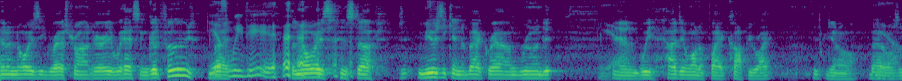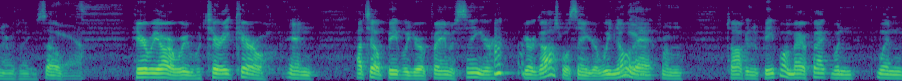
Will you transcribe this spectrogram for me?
in a noisy restaurant area. We had some good food. Yes, we did. the noise and stuff, music in the background ruined it, yeah. and we I didn't want to fight copyright, you know, battles Yeah. and everything. So Yeah. here we are. We're with Terry Carroll, and I tell people you're a famous singer. you're a gospel singer. We know that from talking to people. As a matter of fact, when when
